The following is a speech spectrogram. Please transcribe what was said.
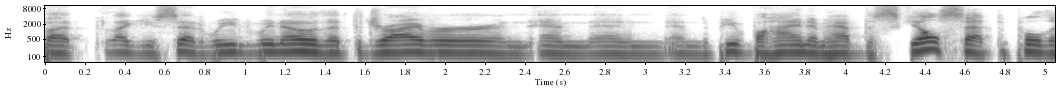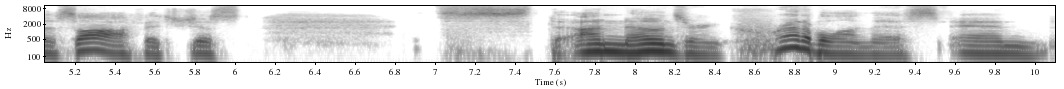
but like you said, we we know that the driver and and and and the people behind him have the skill set to pull this off. It's just it's, the unknowns are incredible on this, and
